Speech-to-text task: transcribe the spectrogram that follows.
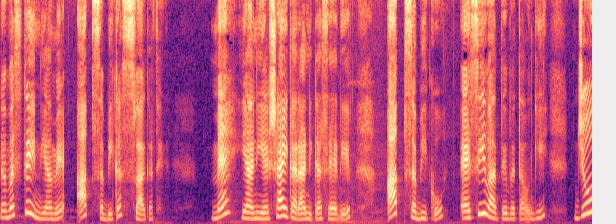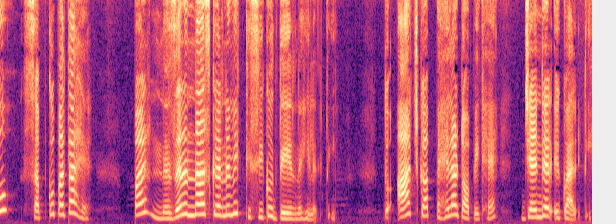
नमस्ते इंडिया में आप सभी का स्वागत है। मैं यानी यशाइका रानिका सहदेव, आप सभी को ऐसी बातें बताऊँगी जो सबको पता है, पर नज़रअंदाज करने में किसी को देर नहीं लगती। तो आज का पहला टॉपिक है gender equality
